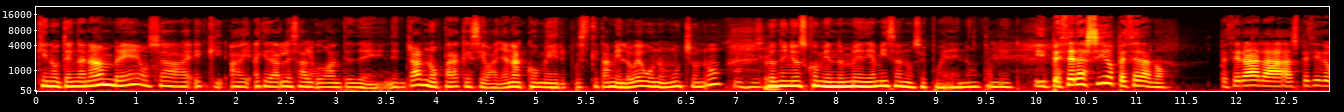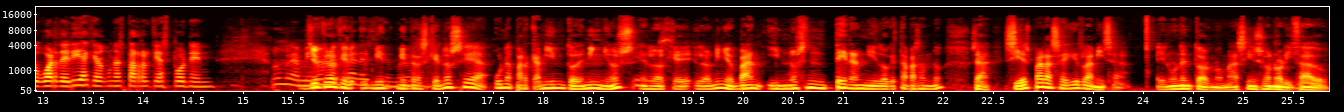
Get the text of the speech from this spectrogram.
que no tengan hambre, o sea, hay que, hay, hay que darles algo antes de, de entrar, no para que se vayan a comer, pues que también lo ve uno mucho, ¿no? Sí. Los niños comiendo en media misa no se puede, ¿no? También. ¿Y pecera sí o pecera no? Pecera la especie de guardería que algunas parroquias ponen. Hombre, a mí Yo no creo que mal. mientras que no sea un aparcamiento de niños en los que los niños van y no se enteran ni de lo que está pasando, o sea, si es para seguir la misa en un entorno más insonorizado,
